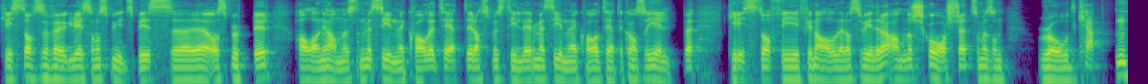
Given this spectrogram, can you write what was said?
Kristoff selvfølgelig som spydspiss eh, og spurter, Halland Johannessen med sine kvaliteter, Rasmus Tiller med sine kvaliteter kan også hjelpe Kristoff i finaler osv. Anders Skårseth som en sånn road captain,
